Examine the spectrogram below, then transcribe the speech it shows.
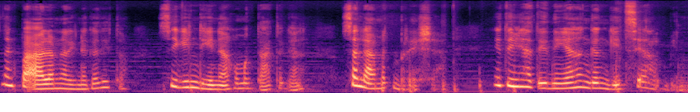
Nagpaalam na rin agad ito. Sige, hindi na ako magtatagal. Salamat, Brescia. Itihatid niya hanggang gate si Alvin.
